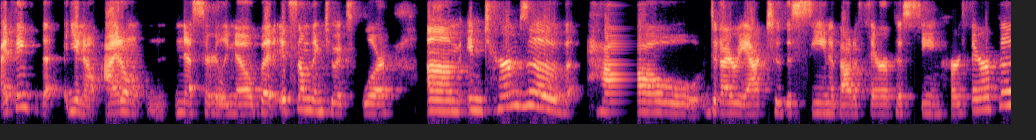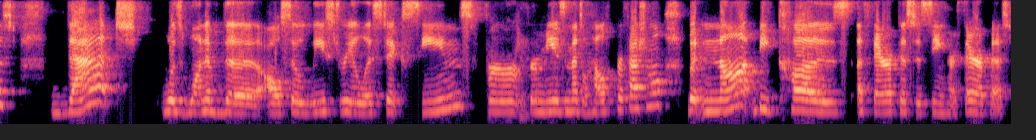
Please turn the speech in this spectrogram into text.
I think that you know i don't necessarily know but it's something to explore. Um, in terms of how did i react to the scene about a therapist seeing her therapist that was one of the also least realistic scenes for for me as a mental health professional but not because a therapist is seeing her therapist.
